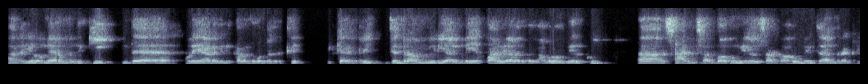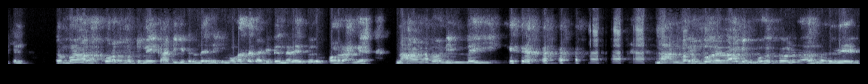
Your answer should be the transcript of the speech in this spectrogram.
இவ்வளவு நேரம் ஒதுக்கி இந்த உரையாடலில் கலந்து கொண்டதற்கு மிக்க நன்றி. ஜென்ராம் மீடியாவினுடைய பார்வையாளர்கள் அவ்வளவு பேருக்கும் ஆஹ் சாரின் சார்பாகவும் எனது சார்பாகவும் நெஞ்சார்ந்த நன்றிகள். ரொம்ப நாளா குரலை மட்டுமே காட்டிக்கிட்டு இருந்தேன். இன்னைக்கு முகத்தை காட்டிட்டு நிறைய பேர் போடுறாங்க. நான் அவன் இல்லை. நான் வரும்போதெல்லாம் என் முகத்தோடு தான் வருவேன்.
